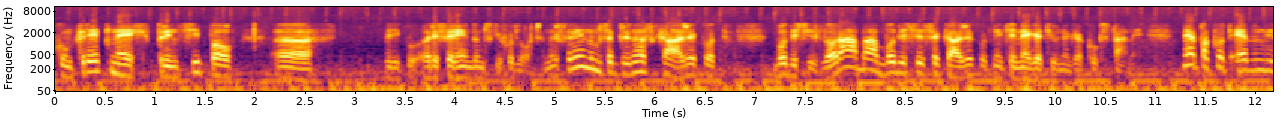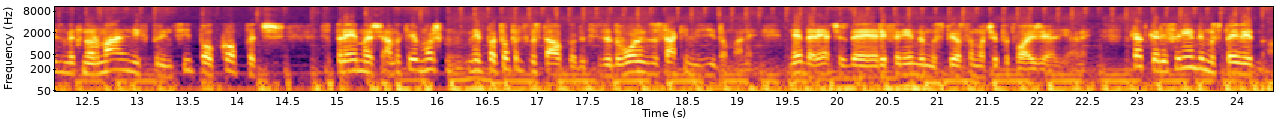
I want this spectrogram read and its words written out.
konkretnih principov eh, veliko, referendumskih odločanj. Referendum se pri nas kaže kot bodi si zloraba, bodi si se kaže kot nekaj negativnega, kot stane ne pa kot eden izmed normalnih principov, ko pač sprejmeš, ampak ti moraš imeti pa to predpostavko, da si zadovoljen z vsakim izidom. Ne? ne da rečeš, da je referendum uspel samo če po tvoji želji. Skratka, referendum uspe vedno.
